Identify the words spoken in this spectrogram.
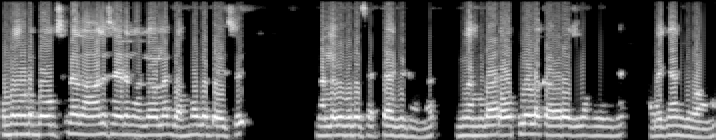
നമ്മൾ നമ്മുടെ ബോക്സിന്റെ നാല് സൈഡ് നല്ലപോലെ ഗമ്മൊക്കെ തേച്ച് നല്ലതുപോലെ സെറ്റ് ആക്കിയിട്ടുണ്ട്. ഇനി നമ്മുടെ ടോപ്പിലുള്ള കവറേജ് നമ്മൾ ഇതിനെ അടയ്ക്കാൻ പോവാണ്.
